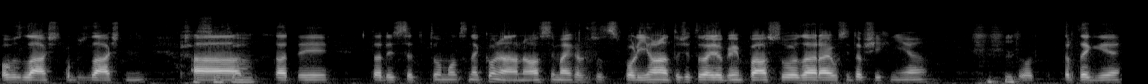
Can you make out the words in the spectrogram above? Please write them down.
obzvlášť, obzvláštní. Přesně a tak. tady tady se to moc nekoná, no asi Microsoft spolíhal na to, že to je do Game Passu a zahrajou si to všichni a to strategie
